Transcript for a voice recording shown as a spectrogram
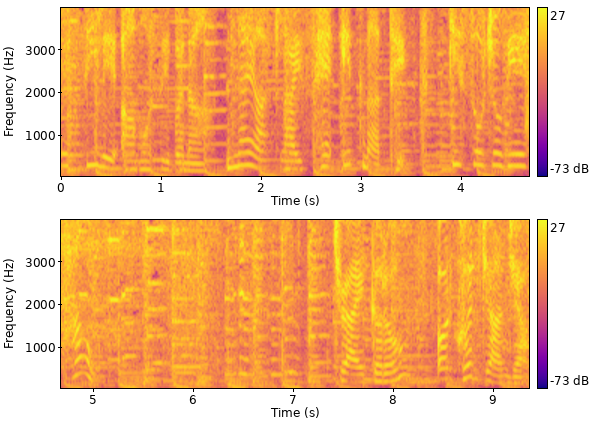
रसीले आमों से बना। नया स्लाइस है इतना थिक कि सोचोगे हाउ ट्राई करो और खुद जान जाओ।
